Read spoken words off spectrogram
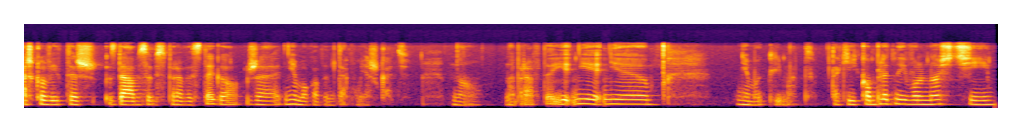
aczkolwiek też zdałam sobie sprawę z tego, że nie mogłabym tak mieszkać. No, naprawdę. Nie, nie, nie mój klimat. Takiej kompletnej wolności.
